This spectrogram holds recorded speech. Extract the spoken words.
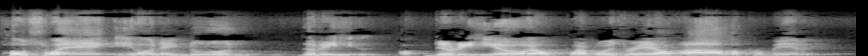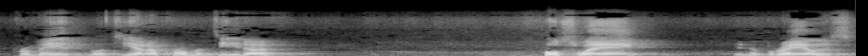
Josué, hijo de Nun, dirigió el pueblo de Israel a la, tierra prometida. Josué, en hebreo es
